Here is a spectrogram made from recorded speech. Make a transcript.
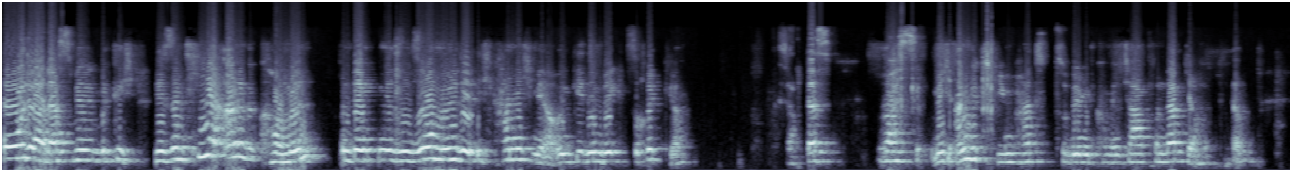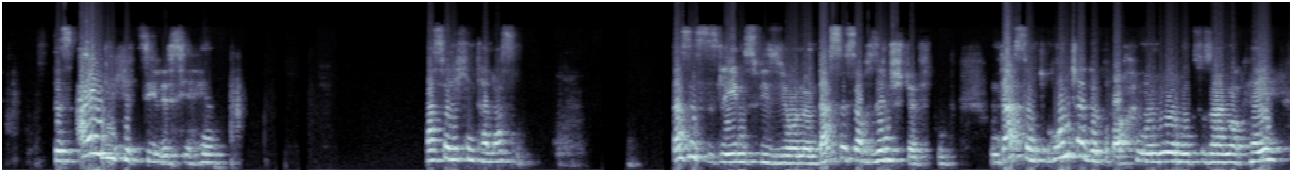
Oder dass wir wirklich, wir sind hier angekommen und denken, wir sind so müde, ich kann nicht mehr und gehe den Weg zurück, ja ist auch das, was mich angetrieben hat zu dem Kommentar von Nadja. Das eigentliche Ziel ist hierhin. Was soll ich hinterlassen? Das ist das Lebensvision und das ist auch sinnstiftend. Und das sind runtergebrochen, wiederum zu sagen, okay,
